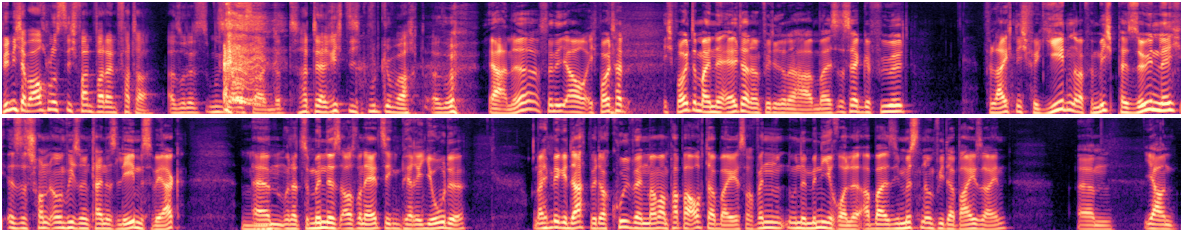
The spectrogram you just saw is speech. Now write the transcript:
Wen ich aber auch lustig fand, war dein Vater. Also, das muss ich auch sagen. Das hat der richtig gut gemacht. Also, Ja, ne? Finde ich auch. Ich wollte halt, ich wollte meine Eltern irgendwie drin haben, weil es ist ja gefühlt, vielleicht nicht für jeden, aber für mich persönlich ist es schon irgendwie so ein kleines Lebenswerk. Ähm, oder zumindest aus meiner jetzigen Periode. Und da habe ich mir gedacht, wäre doch cool, wenn Mama und Papa auch dabei ist, auch wenn nur eine Mini-Rolle, aber sie müssen irgendwie dabei sein. Ähm, ja, und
